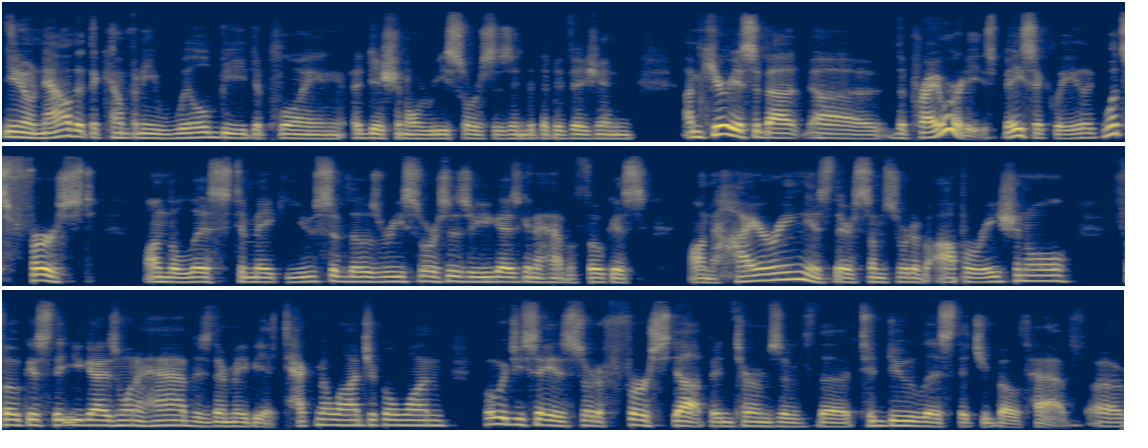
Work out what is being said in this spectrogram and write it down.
you know now that the company will be deploying additional resources into the division i'm curious about uh, the priorities basically. Like what's first on the list to make use of those resources? Are you guys going to have a focus on hiring? Is there some sort of operational focus that you guys want to have? Is there maybe a technological one? What would you say is sort of first up in terms of the to do list that you both have? Uh,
